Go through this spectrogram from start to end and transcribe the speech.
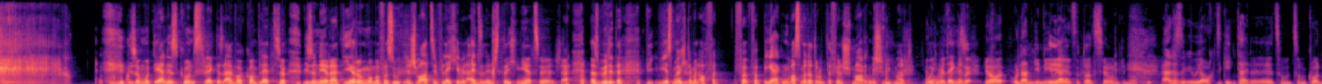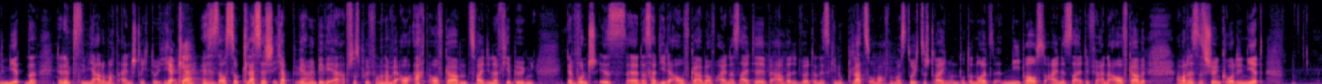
wie so ein modernes Kunstwerk, das einfach komplett so, wie so eine Radierung, wo man versucht, eine schwarze Fläche mit einzelnen Strichen herzustellen. Als würde der, wie, wie es möchte man auch ver, ver, verbergen, was man darunter für einen Schmarrn geschrieben hat. Wo ich mir denke, so, genau, unangenehme Ja. Situation, genau. Ja, das ist Übrigen auch das Gegenteil äh, zum, zum Koordinierten, ne? Der nimmt das Lineal und macht einen Strich durch. ja klar. Es ist auch so klassisch. Ich hab, wir haben in BWR-Abschlussprüfungen haben wir auch acht Aufgaben, zwei DIN A4-Bögen. Der Wunsch ist, äh, dass halt jede Aufgabe auf einer Seite bearbeitet wird. Dann ist genug Platz, um auch mal was durchzustreichen. Und unter neu, nie brauchst du eine Seite für eine Aufgabe. Aber dann ist es schön koordiniert.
